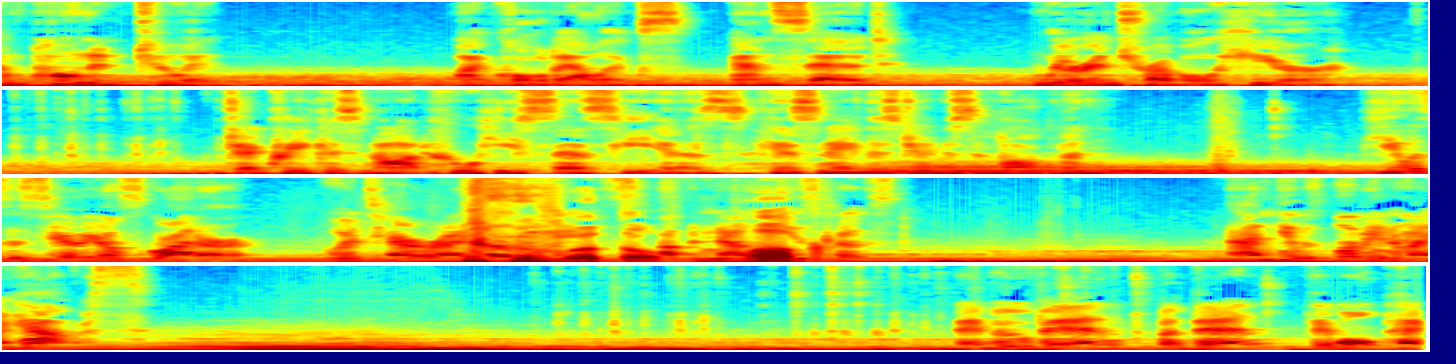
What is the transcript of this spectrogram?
component to it. I called Alex and said, We're in trouble here. Jed Creek is not who he says he is. His name is Jamison Bachman. He was a serial squatter who had terrorized What roommates the up and down fuck? the East Coast. And he was living in my house. They move in, but then they won't pay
